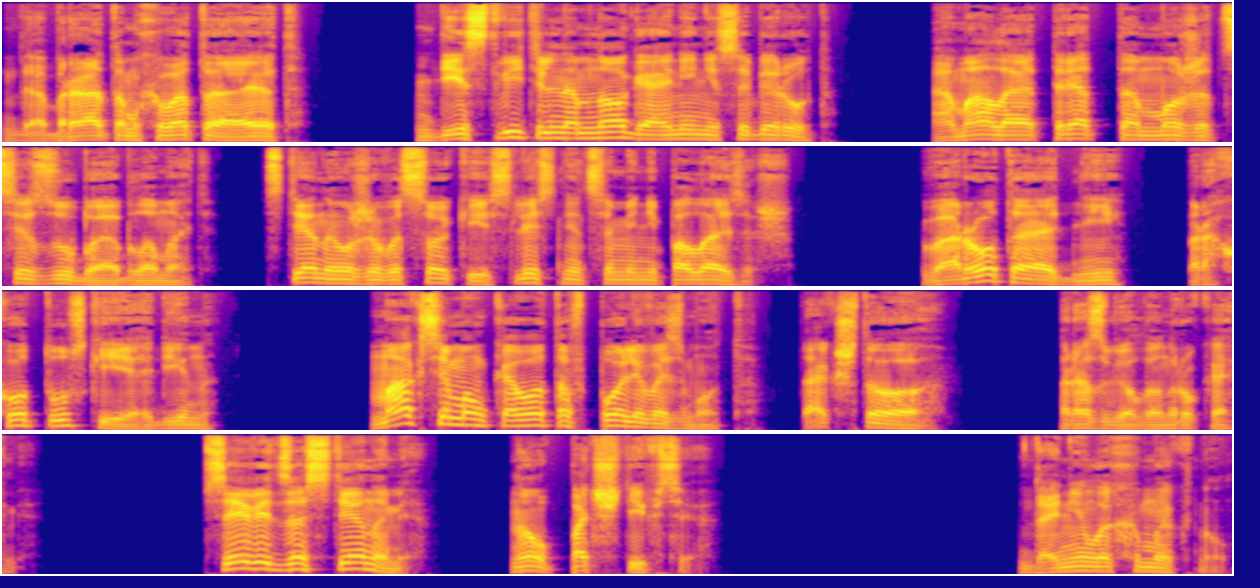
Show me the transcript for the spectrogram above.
Да братам хватает. Действительно много они не соберут, а малый отряд там может все зубы обломать. Стены уже высокие, с лестницами не полазишь. Ворота одни, проход узкий один. Максимум кого-то в поле возьмут. Так что...» — развел он руками. «Все ведь за стенами. Ну, почти все». Данила хмыкнул.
